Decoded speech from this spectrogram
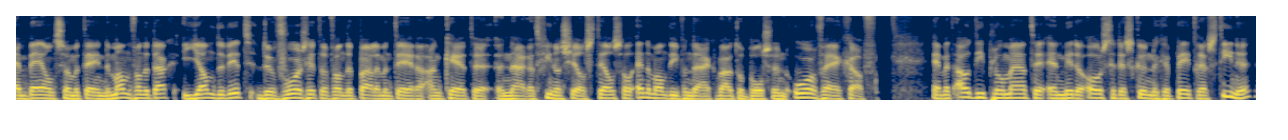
En bij ons zometeen de man van de dag, Jan de Wit... de voorzitter van de parlementaire enquête naar het financieel stelsel... en de man die vandaag Wouter Bos een oorvijg gaf. En met oud-diplomaten en Midden-Oosten-deskundige Petra Stine...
